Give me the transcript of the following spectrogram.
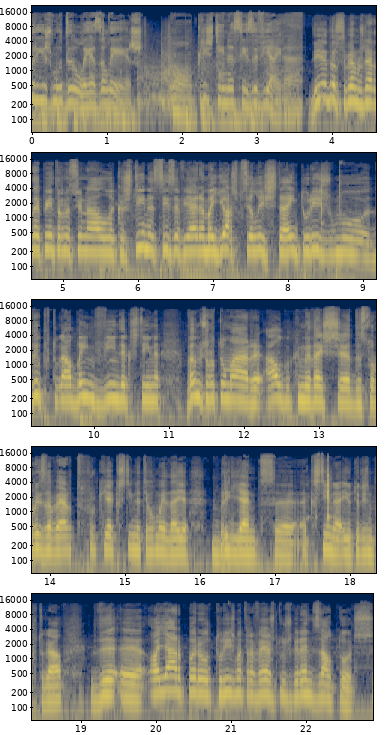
Turismo de Les a Les, com Cristina Cisa Vieira. Dia de recebermos na RDP Internacional Cristina Cisa Vieira, maior especialista em turismo de Portugal. Bem-vinda, Cristina. Vamos retomar algo que me deixa de sorriso aberto, porque a Cristina teve uma ideia brilhante, a Cristina e o Turismo de Portugal, de uh, olhar para o turismo através dos grandes autores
